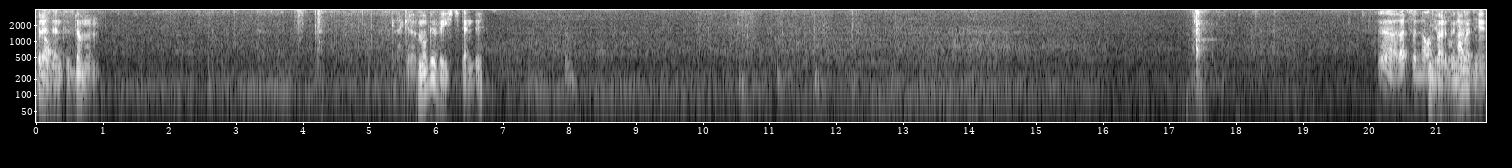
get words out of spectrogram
Prezent z domu. Mogę wyjść tędy? Bardzo nieładnie.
